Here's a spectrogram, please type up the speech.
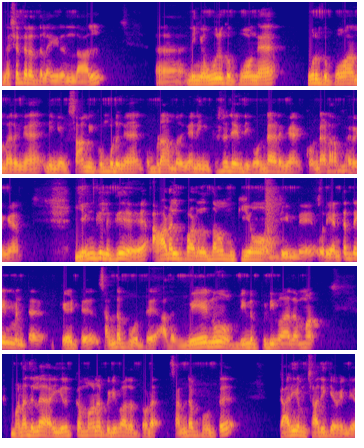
நட்சத்திரத்தில் இருந்தால் நீங்கள் ஊருக்கு போங்க ஊருக்கு போகாமல் இருங்க நீங்கள் சாமி கும்பிடுங்க கும்பிடாம இருங்க நீங்கள் கிருஷ்ண ஜெயந்தி கொண்டாடுங்க கொண்டாடாமல் இருங்க. எங்களுக்கு ஆடல் பாடல் தான் முக்கியம் அப்படின்னு ஒரு என்டர்டெயின்மெண்ட்டை கேட்டு சண்டை போட்டு அதை வேணும் அப்படின்னு பிடிவாதமாக மனதில் இறுக்கமான பிடிவாதத்தோட சண்டை போட்டு காரியம் சாதிக்க வேண்டிய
